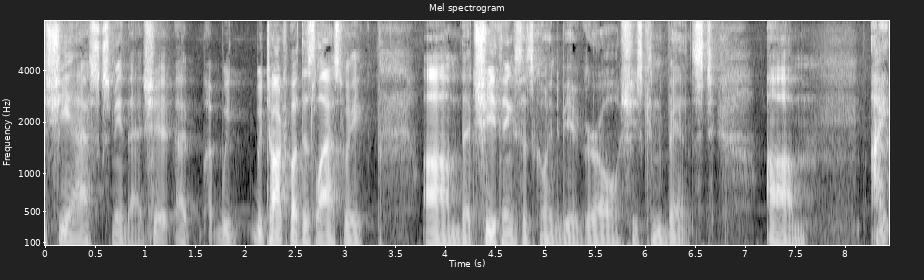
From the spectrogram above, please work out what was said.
She asks me that. She, I, we we talked about this last week. Um, that she thinks it's going to be a girl. She's convinced. Um, I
